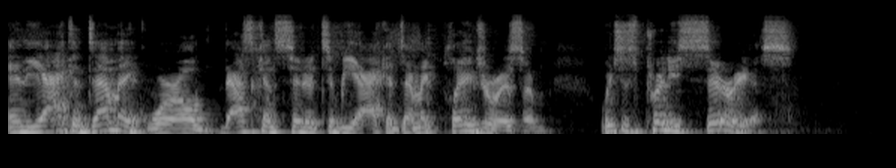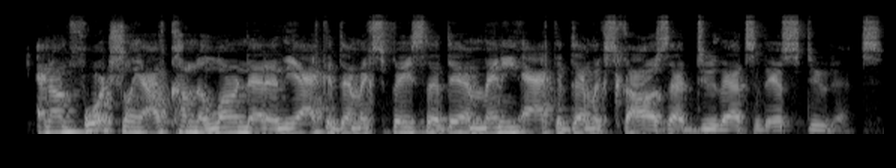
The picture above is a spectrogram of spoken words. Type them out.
In the academic world, that's considered to be academic plagiarism, which is pretty serious. And unfortunately, I've come to learn that in the academic space that there are many academic scholars that do that to their students.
